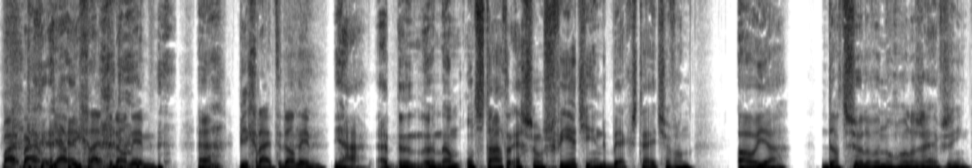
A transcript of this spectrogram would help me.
Maar, maar ja, wie grijpt er dan in? Hè? Wie grijpt er dan in? Ja, eh, dan ontstaat er echt zo'n sfeertje in de backstage van... oh ja, dat zullen we nog wel eens even zien.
